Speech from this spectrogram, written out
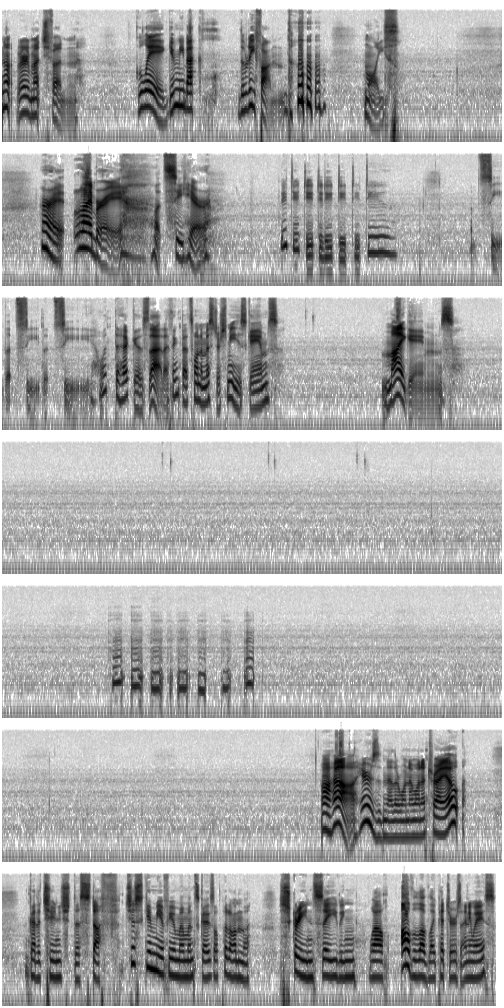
Not very much fun. Go give me back the refund. nice. Alright, library. Let's see here. Do do do do do do do do. Let's see, let's see, let's see. What the heck is that? I think that's one of Mr. Smee's games. My games. Aha, here's another one I want to try out. I gotta change the stuff. Just give me a few moments, guys. I'll put on the screen saving, well, all the lovely pictures, anyways.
